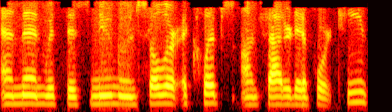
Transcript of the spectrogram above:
And then with this new moon solar eclipse on Saturday the 14th,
